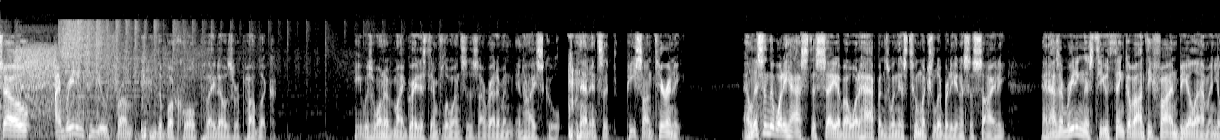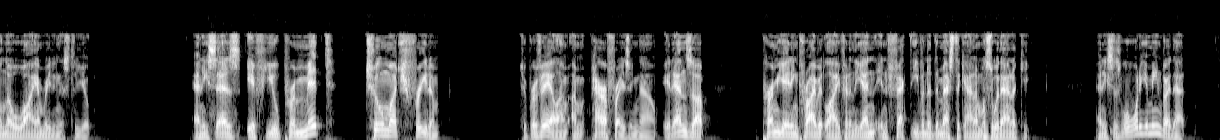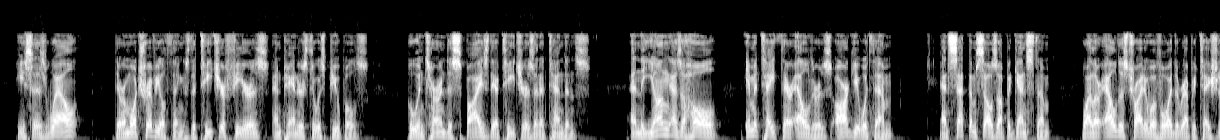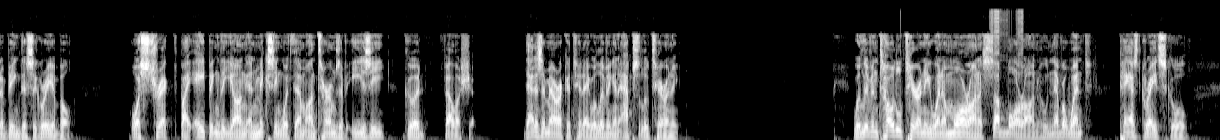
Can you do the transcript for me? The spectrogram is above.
So I'm reading to you from the book called Plato's Republic. He was one of my greatest influences. I read him in, in high school, and it's a piece on tyranny. And listen to what he has to say about what happens when there's too much liberty in a society. And as I'm reading this to you, think of Antifa and BLM, and you'll know why I'm reading this to you. And he says, if you permit too much freedom to prevail, I'm, I'm paraphrasing now, it ends up permeating private life and in the end infect even the domestic animals with anarchy. And he says, Well, what do you mean by that? He says, Well, there are more trivial things. The teacher fears and panders to his pupils, who in turn despise their teachers and attendants. And the young as a whole imitate their elders, argue with them, and set themselves up against them, while their elders try to avoid the reputation of being disagreeable or strict by aping the young and mixing with them on terms of easy, good fellowship. That is America today. We're living in absolute tyranny. We live in total tyranny when a moron, a submoron who never went past grade school,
